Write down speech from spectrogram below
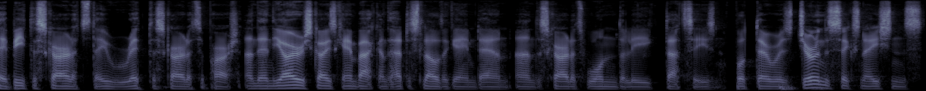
they beat the Scarlets. They ripped the Scarlets apart, and then the Irish guys came back and they had to slow the game down, and the Scarlets won the league that season. But there was during the Six Nations.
